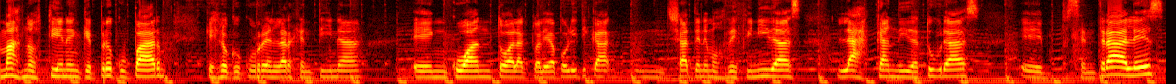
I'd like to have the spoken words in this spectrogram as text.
más nos tienen que preocupar, que es lo que ocurre en la Argentina en cuanto a la actualidad política. Mm, ya tenemos definidas las candidaturas eh, centrales,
